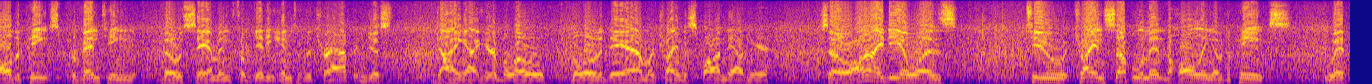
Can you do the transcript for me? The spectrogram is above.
all the pinks preventing those salmon from getting into the trap and just dying out here below below the dam or trying to spawn down here. So our idea was to try and supplement the hauling of the pinks with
